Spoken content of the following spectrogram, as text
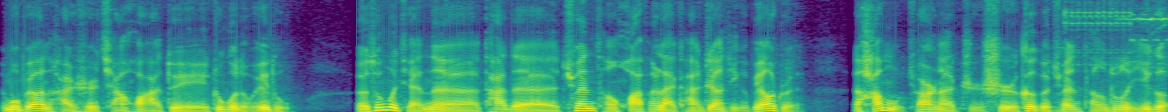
目标呢还是强化对中国的围堵。呃，从目前呢它的圈层划分来看，这样几个标准，呃航母圈呢只是各个圈层中的一个。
